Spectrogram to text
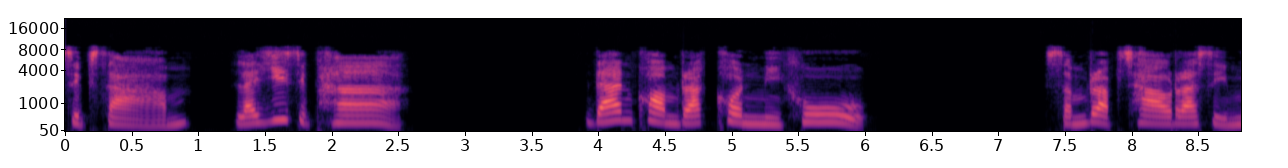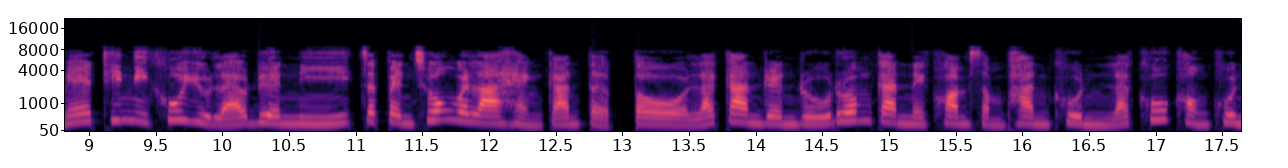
13 และ 25 ด้านความรักคนมีคู่สำหรับชาวราศีเมษที่มีคู่อยู่แล้วเดือนนี้จะเป็นช่วงเวลาแห่งการเติบโตและการเรียนรู้ร่วมกันในความสัมพันธ์คุณและคู่ของคุณ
